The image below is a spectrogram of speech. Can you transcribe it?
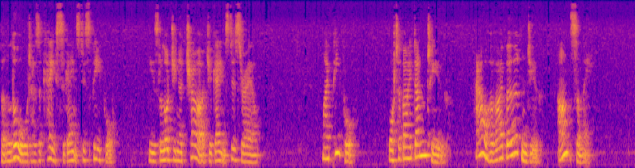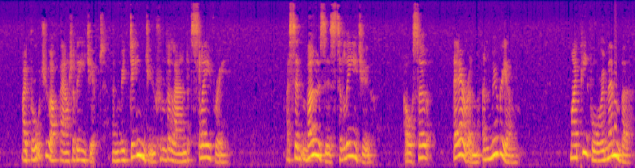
The Lord has a case against his people. He is lodging a charge against Israel. My people, what have I done to you? How have I burdened you? Answer me. I brought you up out of Egypt and redeemed you from the land of slavery. I sent Moses to lead you, also Aaron and Miriam. My people remember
